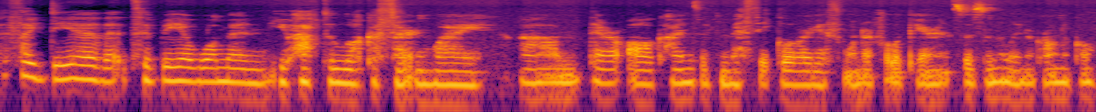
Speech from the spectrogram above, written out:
this idea that to be a woman, you have to look a certain way. Um, there are all kinds of messy, glorious, wonderful appearances in the Lunar Chronicles.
